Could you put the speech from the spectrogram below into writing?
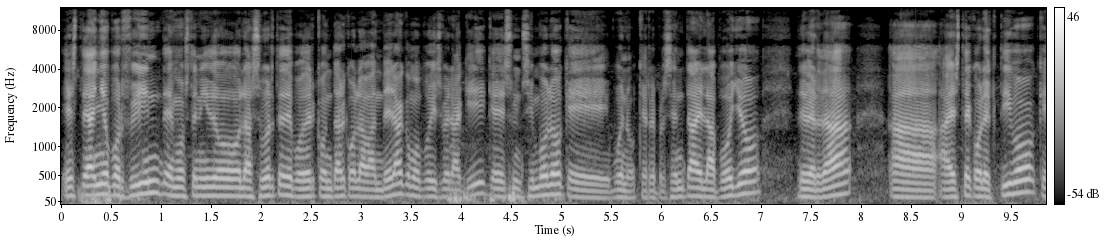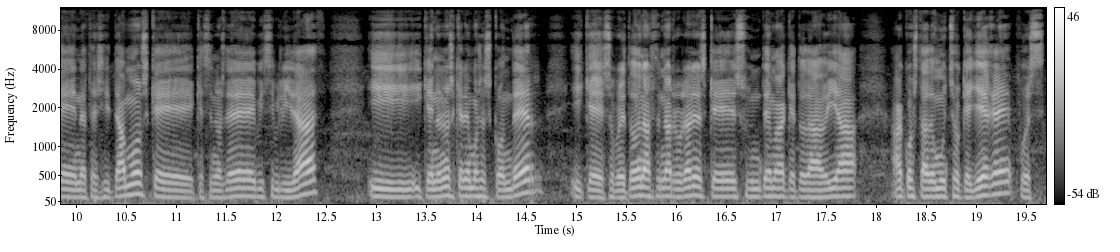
Este año por fin hemos tenido la suerte de poder contar con la bandera, como podéis ver aquí, que es un símbolo que, bueno, que representa el apoyo de verdad a, este colectivo que necesitamos que, se nos dé visibilidad y, y, que no nos queremos esconder y que sobre todo en las zonas rurales, que es un tema que todavía ha costado mucho que llegue, pues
